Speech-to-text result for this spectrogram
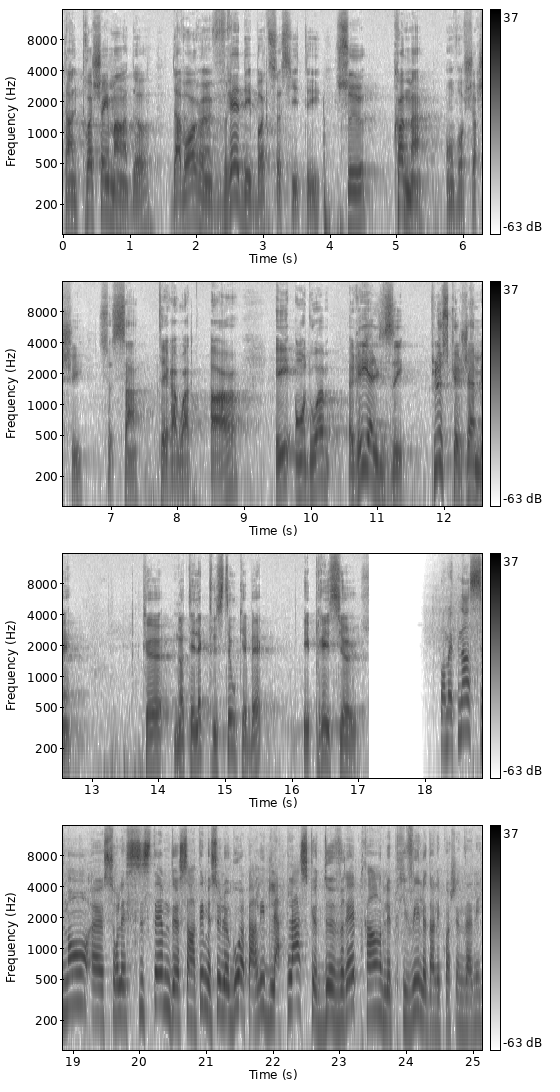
dans le prochain mandat, d'avoir un vrai débat de société sur comment on va chercher ce 100 TWh et on doit réaliser plus que jamais que notre électricité au Québec est précieuse. Bon, maintenant, Simon, euh, sur le système de santé, M. Legault a parlé de la place que devrait prendre le privé dans les prochaines années.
